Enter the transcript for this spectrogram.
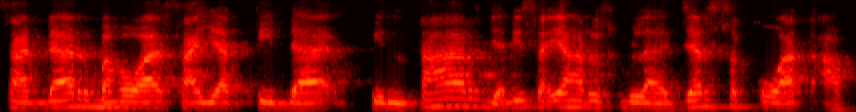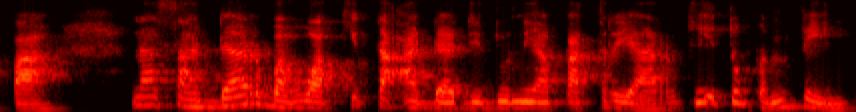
Sadar bahwa saya tidak pintar, jadi saya harus belajar sekuat apa. Nah, sadar bahwa kita ada di dunia patriarki itu penting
